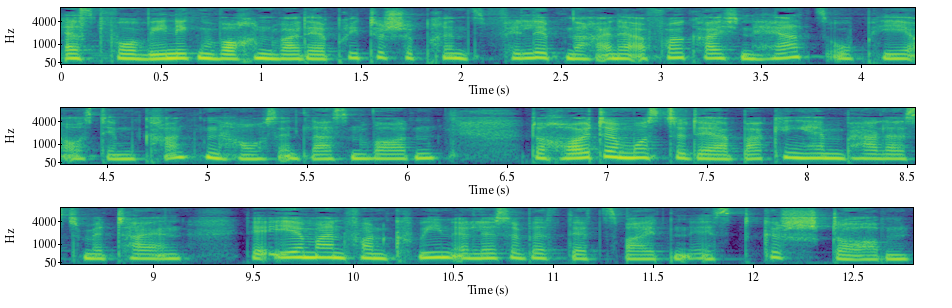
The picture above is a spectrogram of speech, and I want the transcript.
Erst vor wenigen Wochen war der britische Prinz Philipp nach einer erfolgreichen Herz-OP aus dem Krankenhaus entlassen worden. Doch heute musste der Buckingham Palast mitteilen, der Ehemann von Queen Elizabeth II. ist gestorben.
